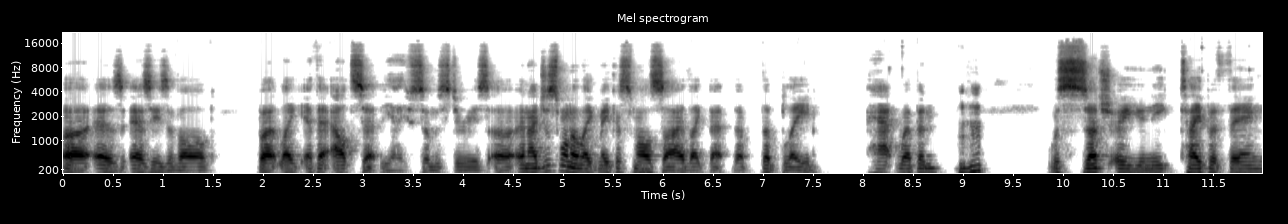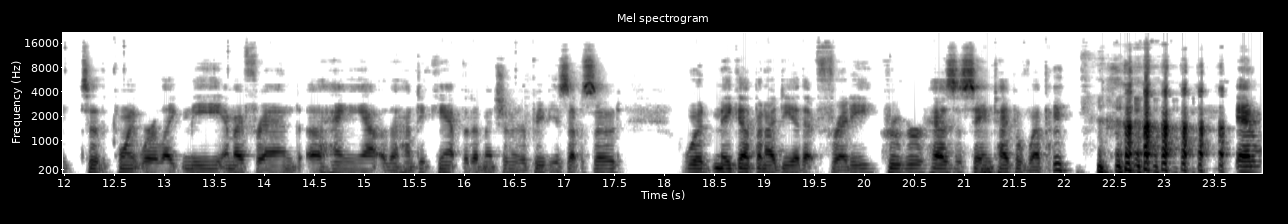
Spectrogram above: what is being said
uh, as as he's evolved. But like at the outset, yeah, he's so mysterious. Uh, and I just want to like make a small side, like that the the blade hat weapon Mhm. was such a unique type of thing to the point where like me and my friend uh, hanging out at the hunting camp that I mentioned in a previous episode would make up an idea that Freddy Krueger has the same type of weapon and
